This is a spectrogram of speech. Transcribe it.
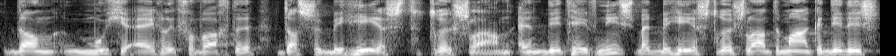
dan moet je eigenlijk verwachten dat ze beheerst terugslaan. En dit heeft niets met beheerst terugslaan te maken. Dit is.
